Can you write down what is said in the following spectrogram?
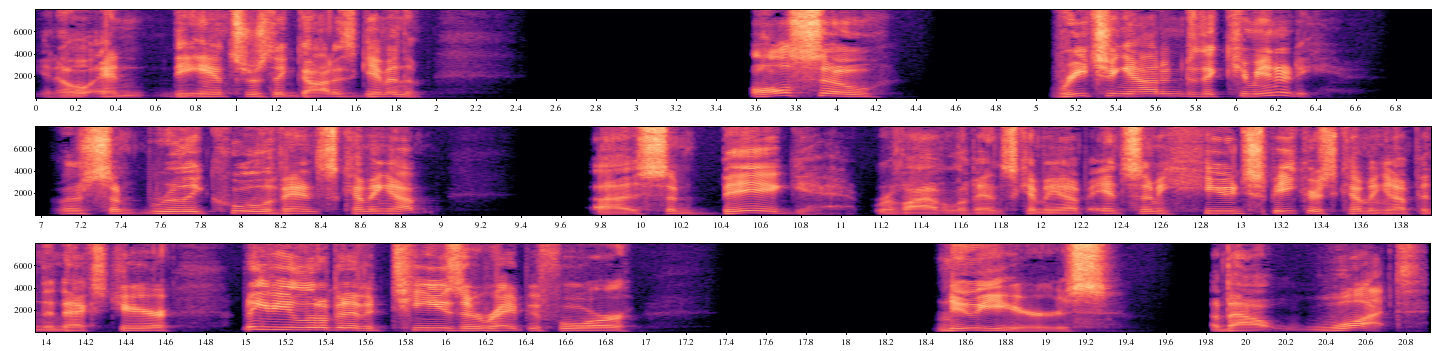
you know, and the answers that God has given them. Also, reaching out into the community. There's some really cool events coming up, uh, some big revival events coming up, and some huge speakers coming up in the next year. I'm to give you a little bit of a teaser right before New Year's about what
